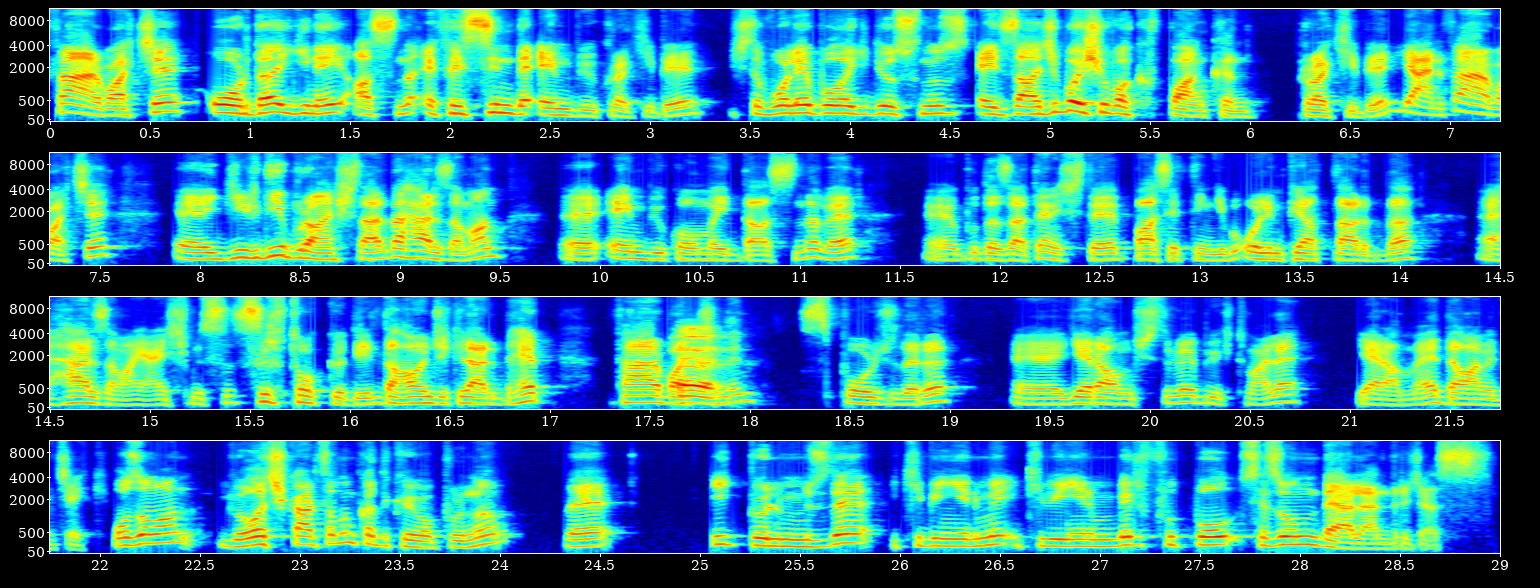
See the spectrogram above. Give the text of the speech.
Fenerbahçe orada yine aslında Efes'in de en büyük rakibi. İşte voleybola gidiyorsunuz Eczacıbaşı Vakıfbank'ın rakibi. Yani Fenerbahçe e, girdiği branşlarda her zaman e, en büyük olma iddiasında ve e, bu da zaten işte bahsettiğim gibi olimpiyatlarda da e, her zaman yani şimdi sırf Tokyo değil daha öncekilerde de hep Fenerbahçe'nin evet. sporcuları e, yer almıştır ve büyük ihtimalle yer almaya devam edecek. O zaman yola çıkartalım Kadıköy Vapuru'nu ve ilk bölümümüzde 2020-2021 futbol sezonunu değerlendireceğiz.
